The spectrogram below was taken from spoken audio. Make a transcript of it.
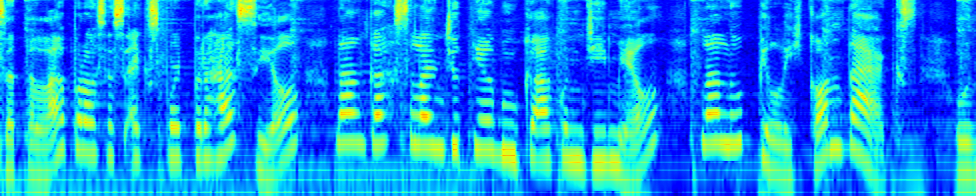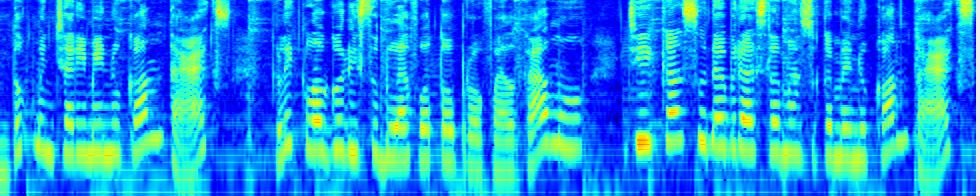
Setelah proses ekspor berhasil, langkah selanjutnya buka akun Gmail, lalu pilih Contacts. Untuk mencari menu Contacts, klik logo di sebelah foto profil kamu. Jika sudah berhasil masuk ke menu Contacts,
